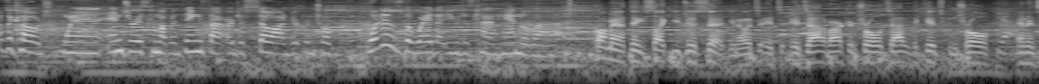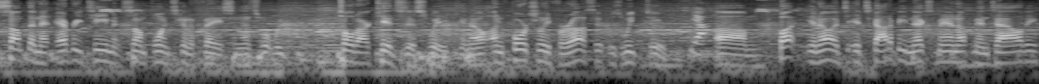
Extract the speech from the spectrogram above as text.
as a coach, when injuries come up and things that are just so out of your control, what is the way that you just kind of handle that? Well, I mean, I think it's like you just said. You know, it's it's it's out of our control. It's out of the kids' control, yeah. and it's something that every team at some point is going to face, and that's what we told our kids this week. You know, unfortunately for us, it was week two. Yeah. Um, but you know, it's it's got to be next man up mentality.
